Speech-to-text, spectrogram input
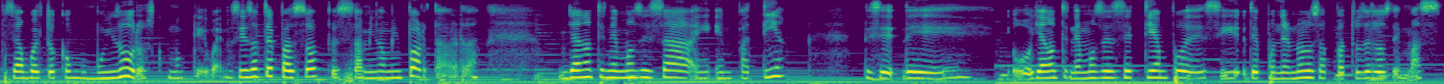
pues se han vuelto como muy duros, como que bueno, si eso te pasó, pues a mí no me importa, ¿verdad? Ya no tenemos esa eh, empatía o ya no tenemos ese tiempo de, decir, de ponernos los zapatos de los demás.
